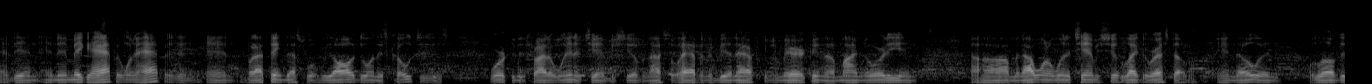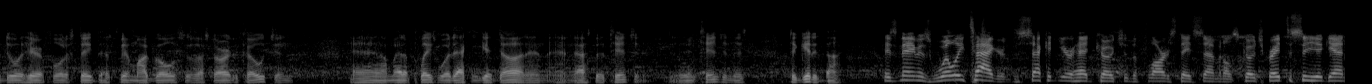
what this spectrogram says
and then and then make it happen when it happens. And and but I think that's what we all doing as coaches is working to try to win a championship. And I so happen to be an African American, a minority, and um, and I want to win a championship like the rest of them, you know, and would love to do it here at Florida State. That's been my goal since I started to coach, and and I'm at a place where that can get done, and, and that's the intention. The intention is to get it done. His name is Willie Taggart, the second-year head coach of the Florida State Seminoles. Coach, great to see you again.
